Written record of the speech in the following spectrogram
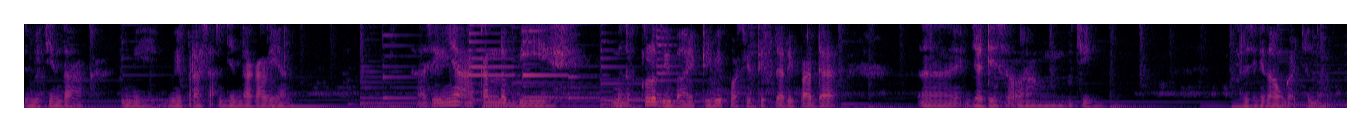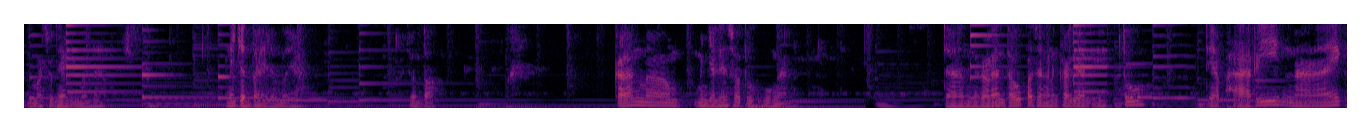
demi cinta demi demi perasaan cinta kalian hasilnya akan lebih menurutku lebih baik lebih positif daripada uh, jadi seorang bucin. Dari sini tahu nggak contoh? Maksudnya gimana? Ini contoh ya contoh ya. Contoh. Kalian menjalin suatu hubungan. Dan kalian tahu pasangan kalian itu tiap hari naik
